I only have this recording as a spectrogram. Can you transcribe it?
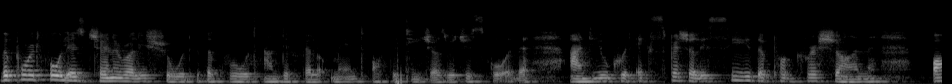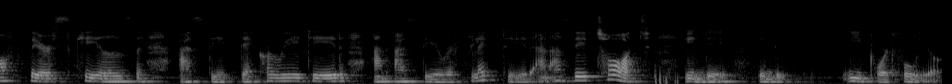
The portfolios generally showed the growth and development of the teachers, which is good. And you could especially see the progression of their skills as they decorated and as they reflected and as they taught in the in the e-portfolio.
